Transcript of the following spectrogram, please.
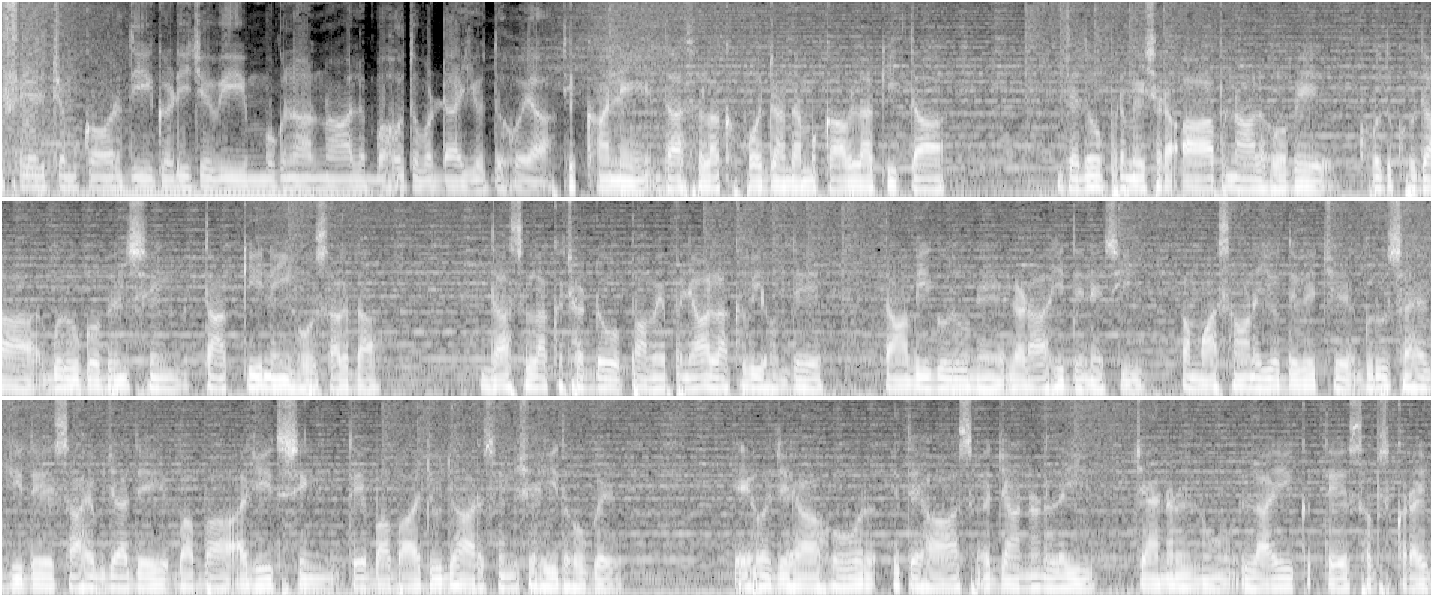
ਫਿਰ ਚਮਕੌਰ ਦੀ ਗੜੀ 'ਚ ਵੀ ਮੁਗਲਾਂ ਨਾਲ ਬਹੁਤ ਵੱਡਾ ਯੁੱਧ ਹੋਇਆ। ਸਿੱਖਾਂ ਨੇ 10 ਲੱਖ ਫੌਜਾਂ ਦਾ ਮੁਕਾਬਲਾ ਕੀਤਾ। ਜਦੋਂ ਪਰਮੇਸ਼ਰ ਆਪ ਨਾਲ ਹੋਵੇ, ਖੁਦ ਖੁਦਾ ਗੁਰੂ ਗੋਬਿੰਦ ਸਿੰਘ ਤਾਂ ਕੀ ਨਹੀਂ ਹੋ ਸਕਦਾ? 10 ਲੱਖ ਛੱਡੋ, ਭਾਵੇਂ 50 ਲੱਖ ਵੀ ਹੁੰਦੇ, ਤਾਂ ਵੀ ਗੁਰੂ ਨੇ ਲੜਾ ਹੀ ਦੇਣੇ ਸੀ। ਘਮਾਸਾਨ ਯੁੱਧ ਵਿੱਚ ਗੁਰੂ ਸਾਹਿਬ ਜੀ ਦੇ ਸਾਹਿਬਜ਼ਾਦੇ ਬਾਬਾ ਅਜੀਤ ਸਿੰਘ ਤੇ ਬਾਬਾ ਜੁਝਾਰ ਸਿੰਘ ਸ਼ਹੀਦ ਹੋ ਗਏ। ਇਹੋ ਜਿਹਾ ਹੋਰ ਇਤਿਹਾਸ ਜਾਣਨ ਲਈ ਚੈਨਲ ਨੂੰ ਲਾਈਕ ਤੇ ਸਬਸਕ੍ਰਾਈਬ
